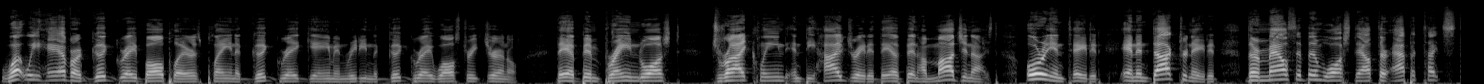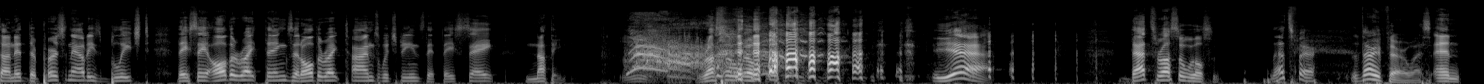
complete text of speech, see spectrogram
What we have are good gray ball players playing a good gray game and reading the good gray Wall Street Journal. They have been brainwashed, dry cleaned, and dehydrated. They have been homogenized, orientated, and indoctrinated. Their mouths have been washed out, their appetites stunted, their personalities bleached. They say all the right things at all the right times, which means that they say nothing. Russell Wilson. yeah. That's Russell Wilson. That's fair. Very fair, Wes. And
